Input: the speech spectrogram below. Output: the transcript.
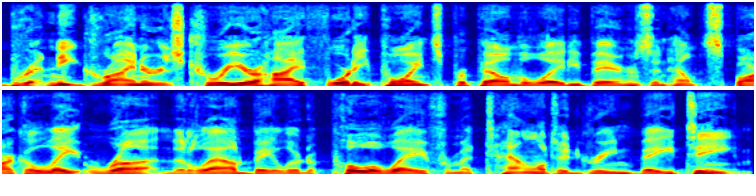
Brittney Griner's career-high 40 points propelled the Lady Bears and helped spark a late run that allowed Baylor to pull away from a talented Green Bay team.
